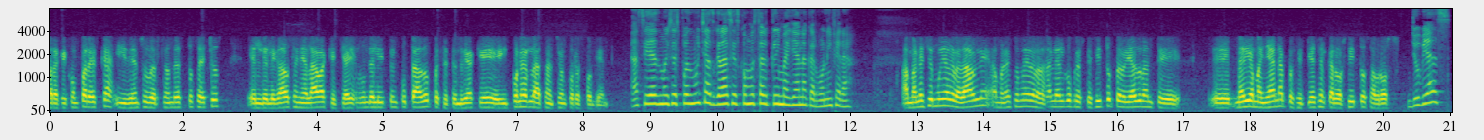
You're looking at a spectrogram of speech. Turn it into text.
para que comparezca y den su versión de estos hechos. El delegado señalaba que si hay algún delito imputado, pues se tendría que imponer la sanción correspondiente. Así es, Moisés. Pues muchas gracias. ¿Cómo está el clima ya en la carbonífera? Amanece muy agradable, amanece muy agradable, algo fresquecito, pero ya durante eh, media mañana pues empieza el calorcito sabroso. ¿Lluvias?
